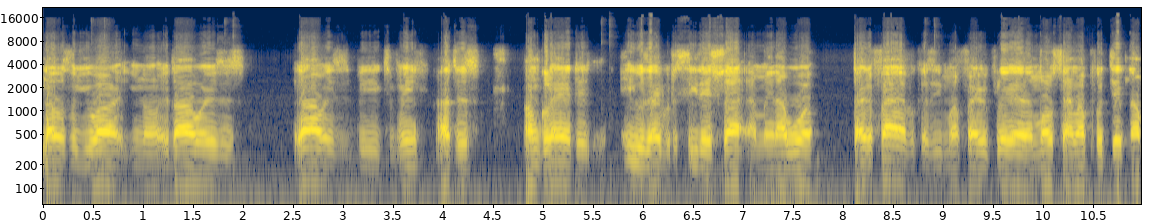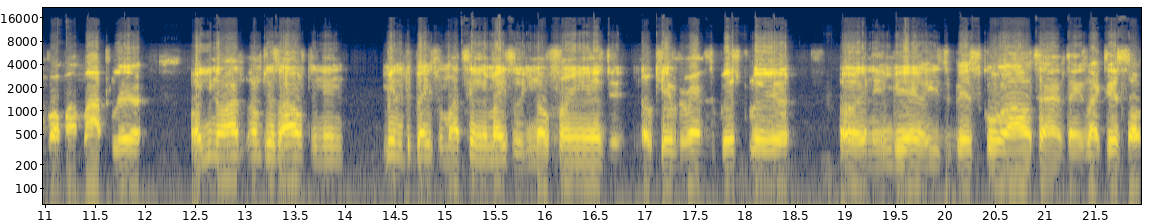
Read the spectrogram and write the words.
knows who you are, you know, it always is it always is big to me. I just I'm glad that he was able to see that shot. I mean, I wore 35 because he's my favorite player, and most time I put that number on my my player. Or you know, I, am just often in many debates with my teammates or you know friends that you know Kevin Durant is the best player uh, in the NBA he's the best scorer all time, things like this. So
